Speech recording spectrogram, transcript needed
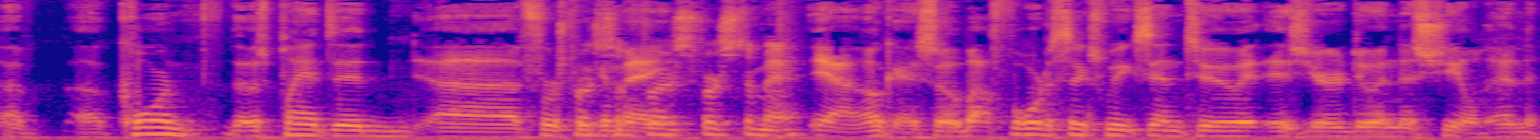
a, a corn that was planted uh, first, first week of May. First, first of May. Yeah. Okay. So about four to six weeks into it is you're doing this shield, and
